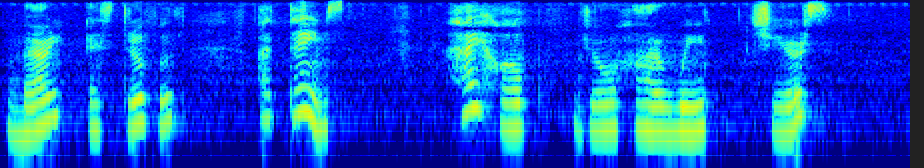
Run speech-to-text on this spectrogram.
very stressful at times. I hope you are with cheers.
